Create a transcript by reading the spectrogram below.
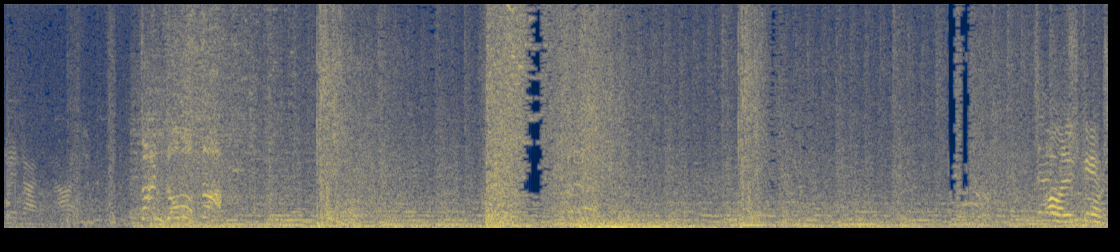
Did I not? Time's almost up! Oh, this game's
